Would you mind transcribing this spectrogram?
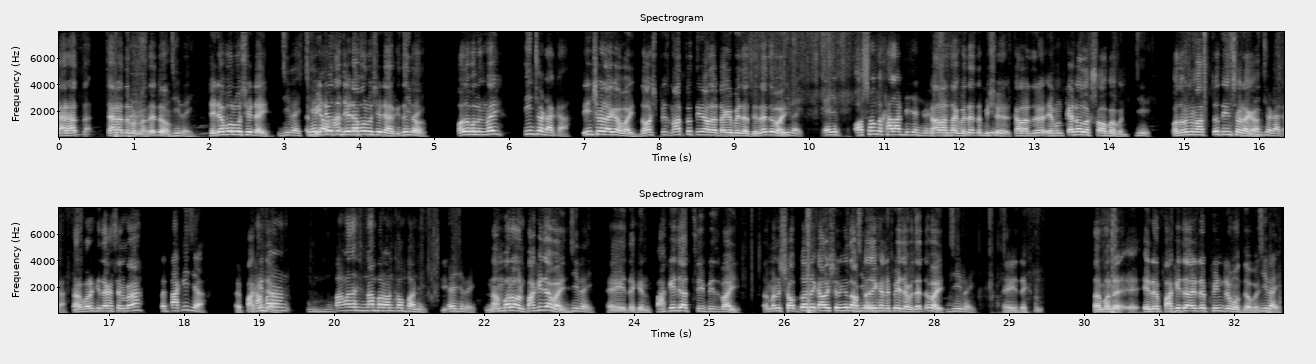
চার হাত চার হাতের উন্না তাই তো? জি ভাই। যেটা বলব সেটাই। জি ভাই ভিডিওতে যেটা বলব সেটা আর কি তাই তো। কত বলেন ভাই। তিনশো টাকা। তিনশো টাকা ভাই দশ পিস মাত্র তিন হাজার টাকা যাচ্ছে তাই তো ভাই? জি ভাই এই যে অসংখ্য কালার ডিজাইন কালার থাকবে তাই তো? বিষয় কালার এবং ক্যাটালগ সহ পাবেন। জি। কত বলেন মাত্র তিনশো টাকা। তিনশো টাকা। তারপরে কি দেখাচ্ছেন ভাই ভাই পাকিজা। পাকিজা? বাংলাদেশের নাম্বার ওয়ান কোম্পানি এই যে ভাই। নাম্বার ওয়ান পাকিজা ভাই? জি ভাই। এই দেখেন পাকিজা থ্রি পিস ভাই। তার মানে সব ধরনের কালেকশন কিন্তু আপনারা এখানে পেয়ে যাবে তাই তো ভাই? জি ভাই। এই দেখুন তার মানে এটা পাকিজা এটা প্রিন্টের মধ্যে হবে। জি ভাই।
